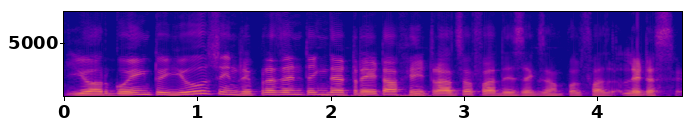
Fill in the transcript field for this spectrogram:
you are going to use in representing that rate of heat transfer for this example for let us say.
